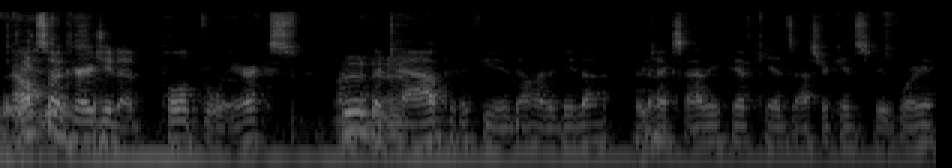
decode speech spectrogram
that I also do, encourage so. you to pull up the lyrics under their Mhm. tab if you know how to do that. Or Yeah. tech savvy. If you have kids, ask your kids to do it for you.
